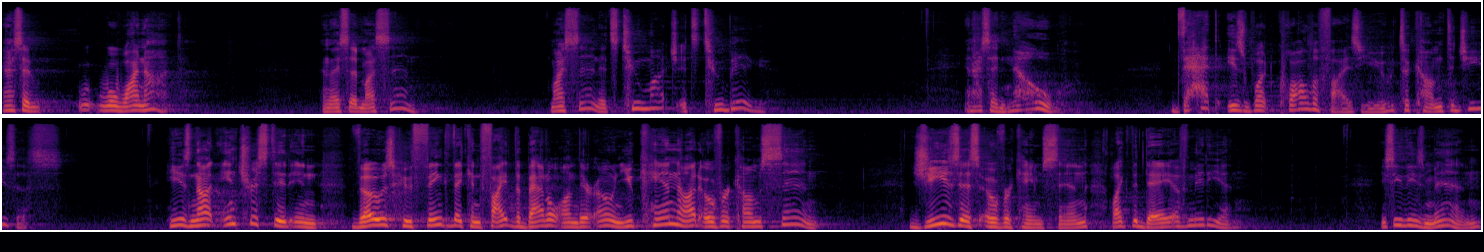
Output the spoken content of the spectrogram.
And I said, Well, why not? And they said, My sin. My sin. It's too much, it's too big. And I said, No, that is what qualifies you to come to Jesus. He is not interested in those who think they can fight the battle on their own. You cannot overcome sin. Jesus overcame sin like the day of Midian. You see, these men,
